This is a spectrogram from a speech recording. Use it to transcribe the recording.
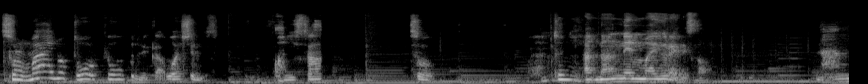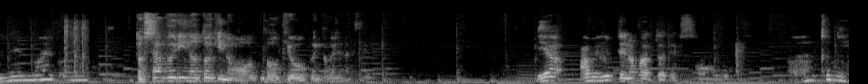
その前の東京オープンで一回お会いしてるんです。あ。23そう。本当に？あ何年前ぐらいですか？何年前かな？土砂降りの時の東京オープンとかじゃなくて。いや雨降ってなかったです本当に？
